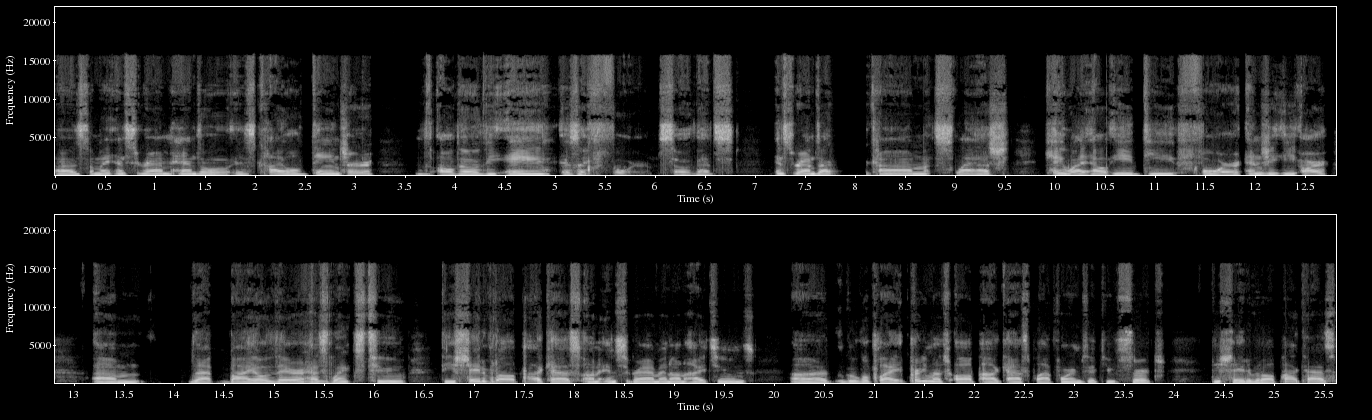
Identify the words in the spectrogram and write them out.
Uh, so my Instagram handle is Kyle Danger, although the A is a four. So that's Instagram.com slash KYLED4 NGER. Um, that bio there has links to the Shade of It All podcast on Instagram and on iTunes, uh, Google Play, pretty much all podcast platforms. If you search the Shade of It All podcast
